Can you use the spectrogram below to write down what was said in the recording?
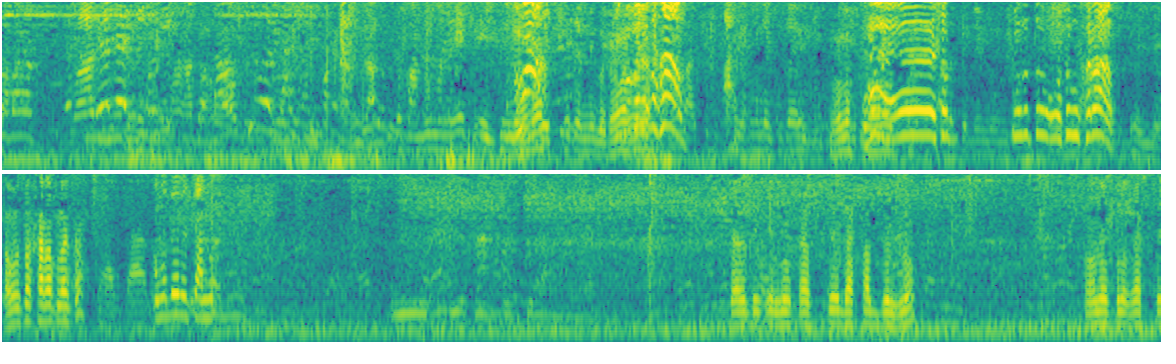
বলো খারাপ অবস্থা খারাপ তো? আমাদের চারিদিকে লোক আসছে দেখার জন্য। অনেক লোক আসছে।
